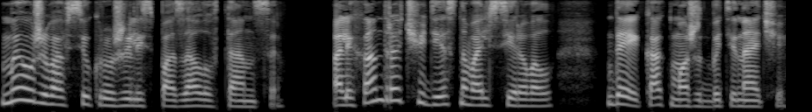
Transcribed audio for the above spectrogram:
Мы уже вовсю кружились по залу в танце. Алехандро чудесно вальсировал. Да и как может быть иначе?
